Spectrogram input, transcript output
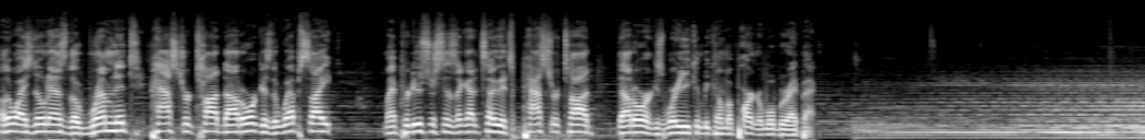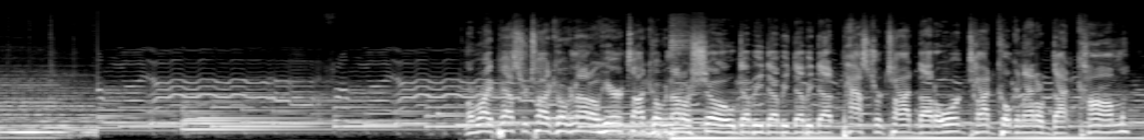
otherwise known as The Remnant. PastorTodd.org is the website. My producer says, I got to tell you, it's PastorTodd.org is where you can become a partner. We'll be right back. All right, Pastor Todd Coconato here. Todd Coconato Show, www.pastortodd.org, toddcoconato.com.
